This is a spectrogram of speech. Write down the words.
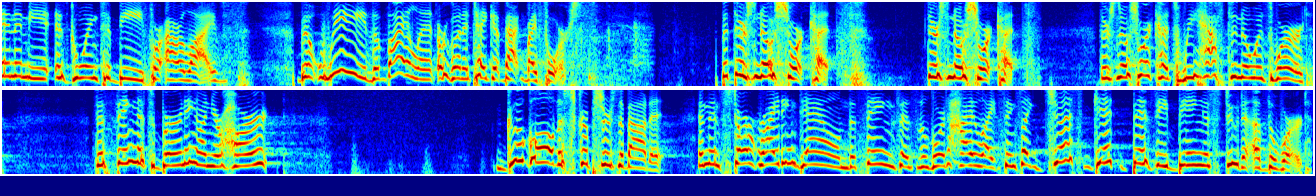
enemy is going to be for our lives. But we, the violent, are going to take it back by force. But there's no shortcuts. There's no shortcuts. There's no shortcuts. We have to know His Word the thing that's burning on your heart, Google all the scriptures about it. And then start writing down the things as the Lord highlights things like just get busy being a student of the word.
